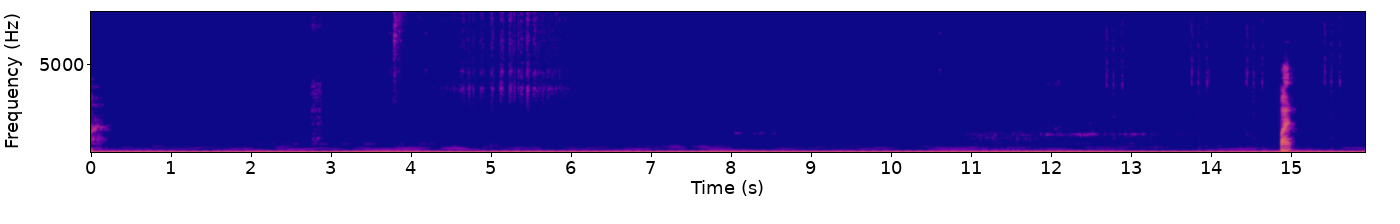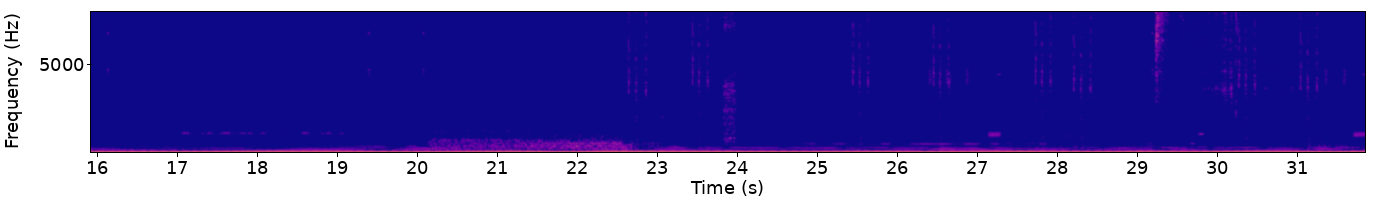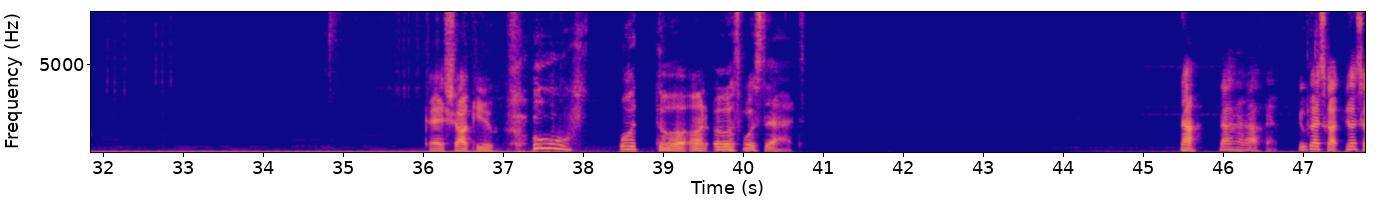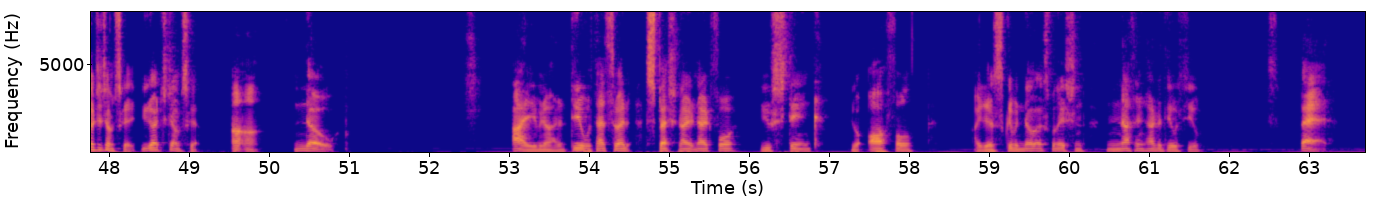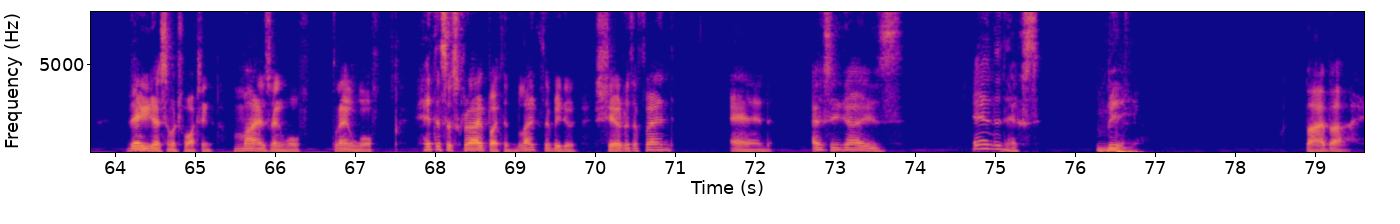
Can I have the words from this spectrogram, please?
Okay, shock you. Ooh, what the on earth was that? Nah, nah, nah, nah, fam. You guys got, you guys got your jump scare. You got your jump scare. Uh-uh. No. I even know how to deal with that thread. Special Night Night 4. You stink. You're awful. I just given no explanation. Nothing how to deal with you. It's bad. Thank you guys so much for watching. My name is FlaringWolf. Flame Wolf. Hit the subscribe button, like the video, share it with a friend, and I'll see you guys in the next video. Bye bye.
